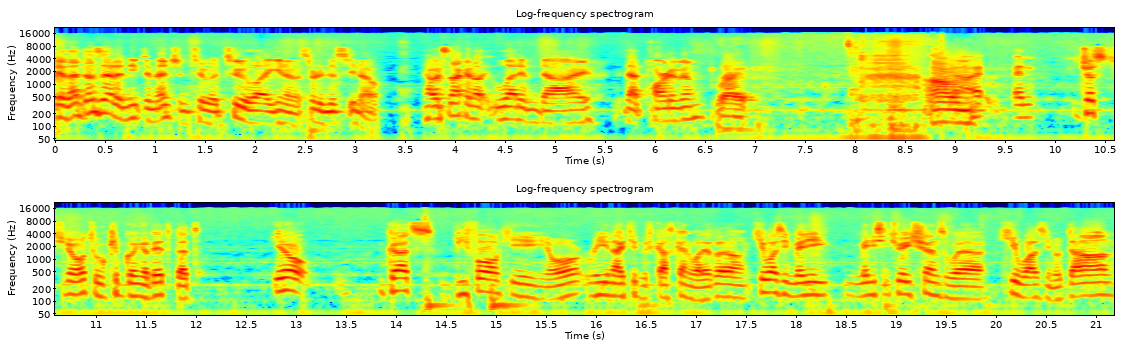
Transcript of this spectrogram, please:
Yeah, that does add a neat dimension to it, too, like, you know, sort of just, you know, how it's not gonna let him die, that part of him. Right. Um, I, and just you know to keep going a bit, but you know, Guts before he you know reunited with Casca and whatever, he was in many many situations where he was you know down,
